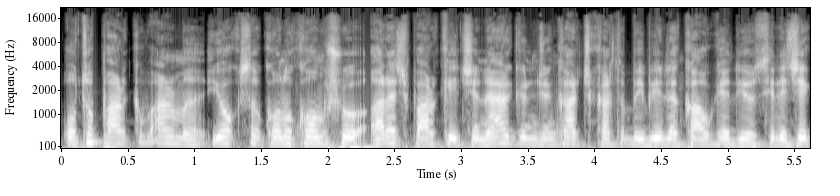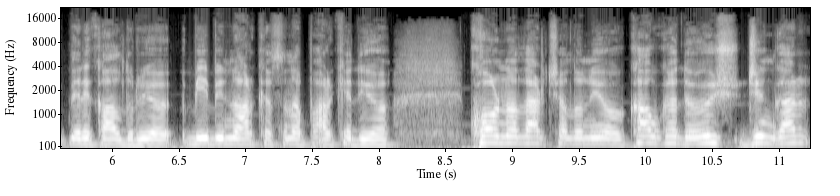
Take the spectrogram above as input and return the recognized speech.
Otoparkı var mı? Yoksa konu komşu araç parkı için her gün cinkar çıkartıp birbiriyle kavga ediyor. Silecekleri kaldırıyor. Birbirinin arkasına park ediyor. Kornalar çalınıyor. Kavga dövüş cingar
